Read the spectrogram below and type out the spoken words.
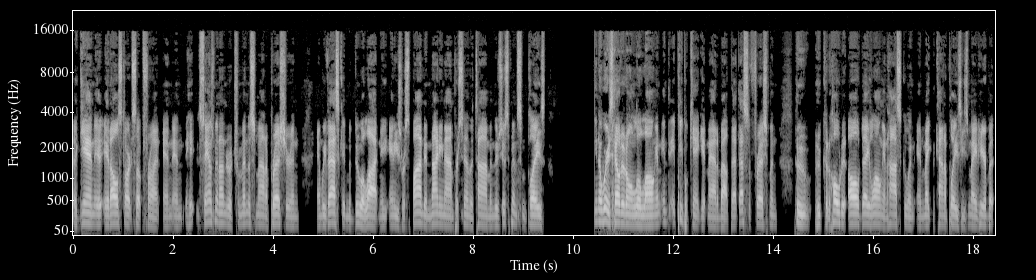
again, it, it all starts up front, and and he, Sam's been under a tremendous amount of pressure, and and we've asked him to do a lot, and, he, and he's responded 99% of the time. And there's just been some plays you know where he's held it on a little long, and, and, people can't get mad about that. That's a freshman who who could hold it all day long in high school and, and make the kind of plays he's made here, but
